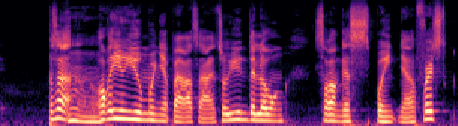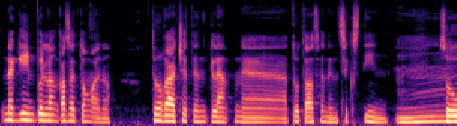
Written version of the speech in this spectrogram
Basta, Mm. okay yung humor niya para sa akin. So, yung dalawang strongest point niya. First, na-game ko lang kasi itong ano, itong Ratchet and Clank na 2016. Mm. So,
